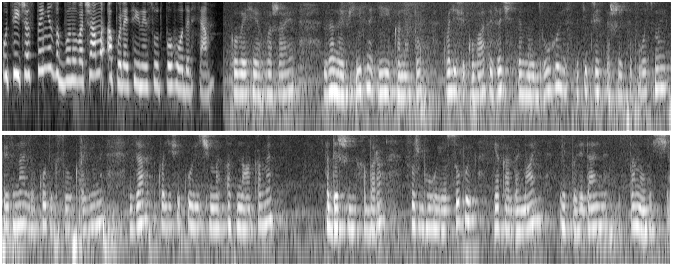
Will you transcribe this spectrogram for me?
У цій частині з обвинувачами апеляційний суд погодився. Колегія вважає за необхідне дії Конотоп кваліфікувати за частиною 2 статті 368 Кримінального кодексу України за кваліфікуючими ознаками одержання хабара службовою особою, яка займає відповідальне становище.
